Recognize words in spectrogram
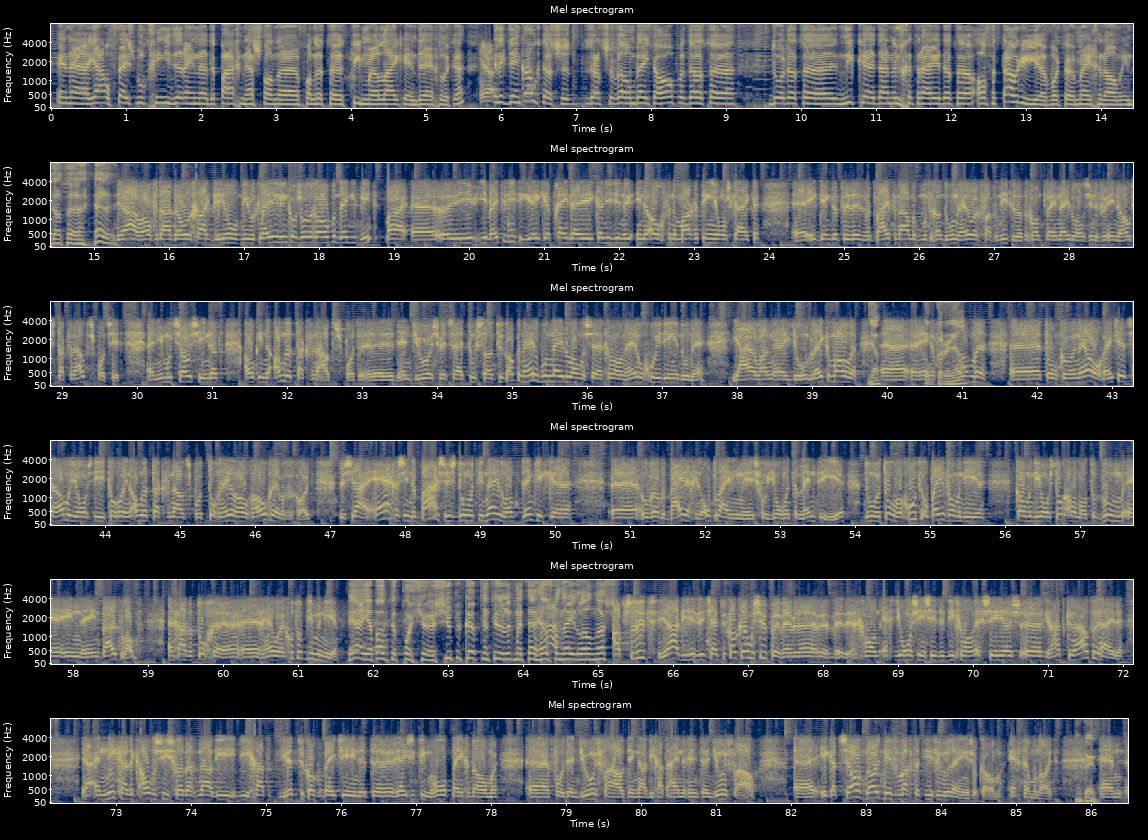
En ja, op Facebook ging iedereen de pagina's van, van het team liken en dergelijke. Ja. En ik denk ook dat ze, dat ze wel een beetje hopen dat... doordat eh Niek eh, daar nu gaat rijden... dat eh Alfa Tauri wordt meegenomen in dat... Ja, behalve daardoor gelijk 300 nieuwe kledingwinkels worden geopend, denk ik niet. Maar je, je weet het niet. Ik, ik heb geen idee. Ik kan niet in de, in de ogen van de marketingjongens kijken. Ik denk dat wat wij voornamelijk moeten gaan doen, heel erg van genieten, dat er gewoon twee Nederlanders in de, in de hoogste tak van de autosport zit. En je moet zo zien dat ook in de andere takken van de autosport, de endurance wedstrijd, toestel natuurlijk ook een heleboel Nederlanders gewoon heel goede dingen doen. Hè? Jarenlang Jeroen Blekemolen, Ja, eh, Renger van Coronel. eh, Tom Coronel. Weet je, het zijn allemaal jongens die toch wel in andere takken van autosport toch heel hoge ogen hebben gegooid. Dus ja, ergens in de basis doen we het in Nederland, denk ik, eh, eh, hoewel er bijna geen opleiding meer is voor jonge talenten hier, doen we het toch wel goed. Op een of andere manier komen die jongens toch allemaal tot bloem eh, in, in het buitenland. En gaat het toch eh, eh, heel erg goed op die manier. ja, je hebt ook de Porsche Supercup natuurlijk met eh, heel veel Nederlanders. Absoluut, ja, die, die zijn natuurlijk ook helemaal super. We hebben gewoon echt jongens in zitten die gewoon echt serieus eh, hard kunnen autorijden. Ja, en Nick had ik altijd zoiets gedacht, nou, die, die, gaat, die werd natuurlijk ook een beetje in het eh racingteam Holland meegenomen eh, voor het endurance verhaal. Ik denk, nou, die gaat eindigen in het endurance verhaal. Ik had zelf nooit meer verwacht dat hij de Formule 1 in zou komen. Echt helemaal nooit. Oké. En,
